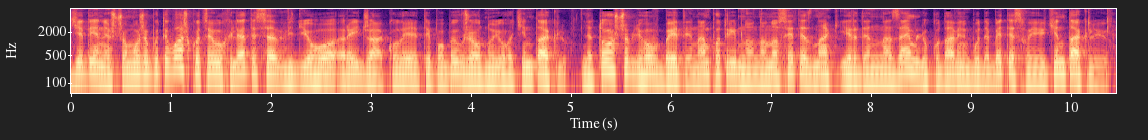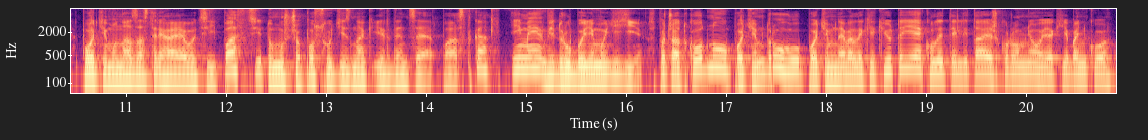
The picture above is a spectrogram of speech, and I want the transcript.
Єдине, що може бути важко, це ухилятися від його рейджа, коли ти побив вже одну його тінтаклю. Для того, щоб його вбити, нам потрібно наносити знак Ірден на землю, куди він буде бити своєю тінтаклею. Потім вона застрягає в оцій пастці, тому що по суті знак Ірден це пастка, і ми відрубуємо її. Спочатку одну, потім другу, потім невелике QTE, коли ти літаєш кругом нього, як єбанько.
